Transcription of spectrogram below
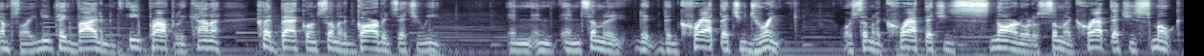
I'm sorry, you need to take vitamins, eat properly, kind of cut back on some of the garbage that you eat and, and, and some of the, the, the crap that you drink or some of the crap that you snort or some of the crap that you smoke.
